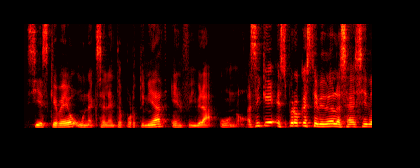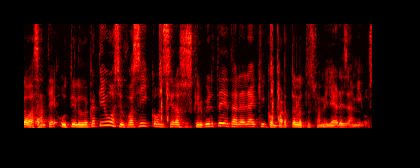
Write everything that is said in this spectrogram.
si es que veo una excelente oportunidad en fibra día 1. Así que espero que este video les haya sido bastante útil y educativo. Si fue así, considera suscribirte, dale like y compártelo a tus familiares y amigos.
